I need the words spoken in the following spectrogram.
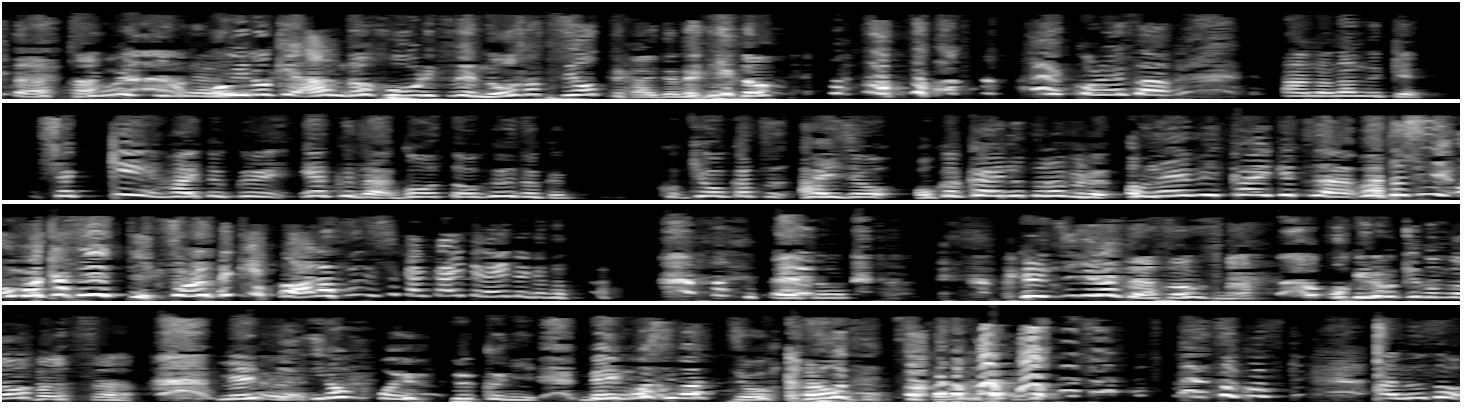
いたらすさ、ごい気になる。お色気法律で納札よって書いてあるんだけど。これさ、あの、なんだっけ、借金、背徳、ヤクザ、強盗、風俗、こ恐喝、愛情、お抱えのトラブル、お悩み解決は私にお任せっていう、それだけのあらすじしか書いてないんだけど。えっと、ページ開いたらそのさ、お色気のママがさ、めっちゃ色っぽい服に弁護士バッジをかろうってそこ好き。あの、そう、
